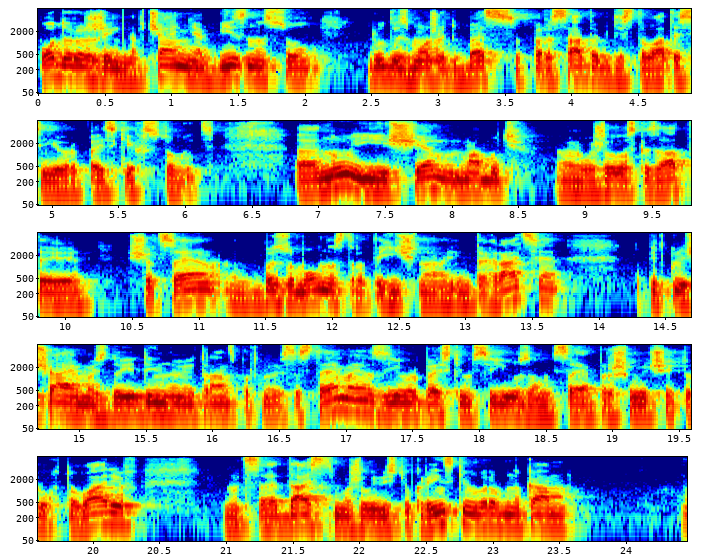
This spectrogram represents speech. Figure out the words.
подорожей, навчання, бізнесу. Люди зможуть без пересадок діставатися європейських столиць. Е, Ну і ще, мабуть, е, важливо сказати, що це безумовно стратегічна інтеграція. Підключаємось до єдиної транспортної системи з Європейським Союзом. Це пришвидшить рух товарів, це дасть можливість українським виробникам е,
